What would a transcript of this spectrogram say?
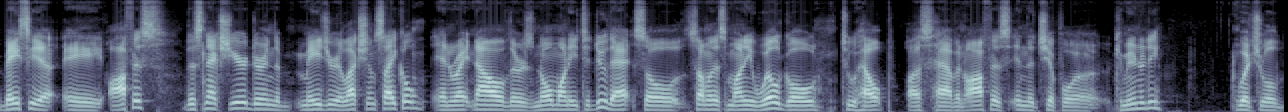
basically a, a office this next year during the major election cycle, and right now there's no money to do that. So some of this money will go to help us have an office in the Chippewa community. which will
